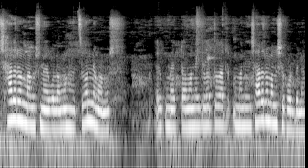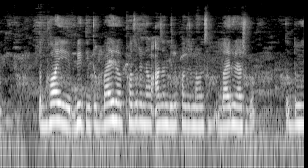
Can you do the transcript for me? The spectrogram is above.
সাধারণ মানুষ নয় বলা মনে হচ্ছে অন্য মানুষ। এরকম একটা মানে এগুলো তো আর মানে সাধারণ মানুষে করবে না। তো ভয় ভীতি তো বাইরে ফজরের নাম আজান দিল ফজরের নামাজ বাইরে হয়ে আসব। তো দুই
